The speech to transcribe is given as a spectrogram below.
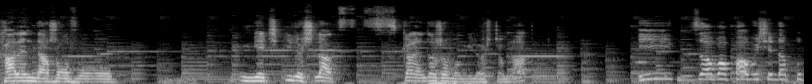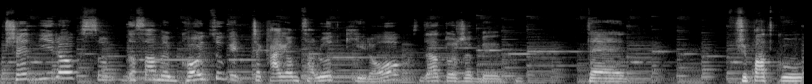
kalendarzowo, mieć ilość lat z kalendarzową ilością lat. I załapały się na poprzedni rok, są na samym końcu, więc czekają calutki rok na to, żeby te... Przypadku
